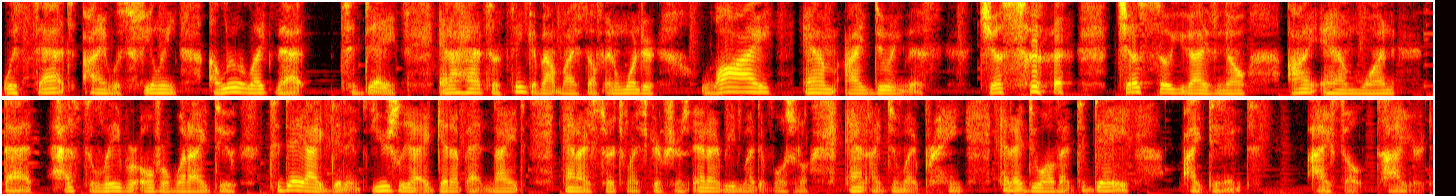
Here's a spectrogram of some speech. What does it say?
with that, I was feeling a little like that today. And I had to think about myself and wonder, why am I doing this? Just, just so you guys know, I am one that has to labor over what I do. Today I didn't. Usually I get up at night and I search my scriptures and I read my devotional and I do my praying and I do all that. Today I didn't. I felt tired.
